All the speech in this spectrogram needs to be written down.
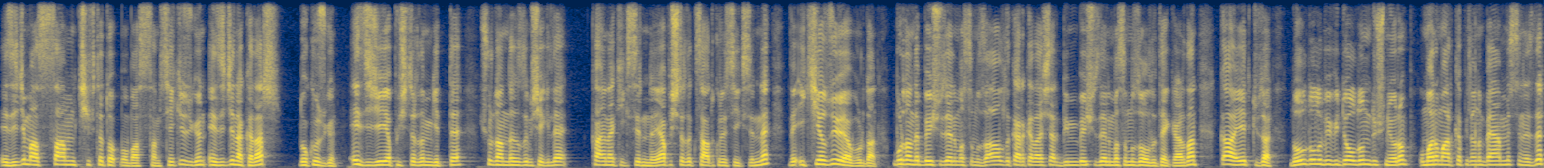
Ezici bassam çifte top mu bassam? 8 gün ezici ne kadar? 9 gün. Eziciyi yapıştırdım gitti. Şuradan da hızlı bir şekilde kaynak iksirini de yapıştırdık saat kulesi iksirini ve 2 yazıyor ya buradan. Buradan da 500 elmasımızı aldık arkadaşlar. 1500 elmasımız oldu tekrardan. Gayet güzel. Dolu dolu bir video olduğunu düşünüyorum. Umarım arka planı beğenmişsinizdir.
